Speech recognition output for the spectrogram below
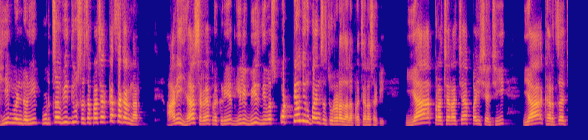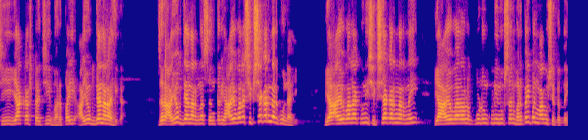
ही मंडळी पुढचा वीस दिवसाचा प्रचार कसा करणार? आणि ह्या सगळ्या प्रक्रियेत गेली वीस दिवस कोट्यवधी रुपयांचा चुरडा झाला प्रचारासाठी. या प्रचाराच्या पैशाची या खर्चाची या कष्टाची भरपाई आयोग देणार आहे का? जर आयोग देणार नसेल तर या आयोगाला शिक्षा करणार कोण आहे? या आयोगाला कुणी शिक्षा करणार नाही या आयोगाला कुठून कुणी नुकसान भरपाई पण मागू शकत नाही.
